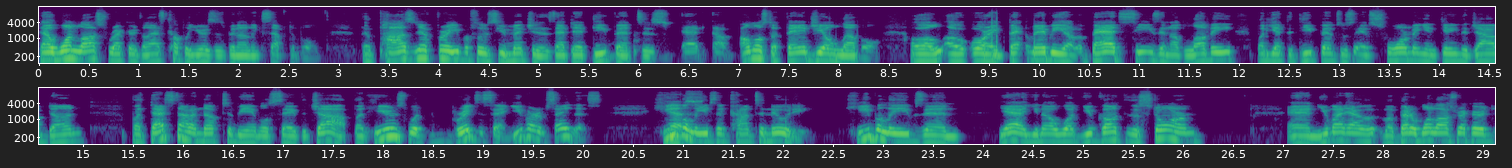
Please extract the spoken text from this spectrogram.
that one loss record the last couple years has been unacceptable. The positive for Eberflus you mentioned is that their defense is at uh, almost a Fangio level or, or, or a maybe a bad season of Lovie, but yet the defense was swarming and getting the job done. But that's not enough to be able to save the job. But here's what Briggs is saying. You've heard him say this. He yes. believes in continuity. He believes in, yeah, you know what? You've gone through the storm, and you might have a better one-loss record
